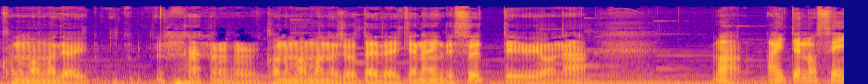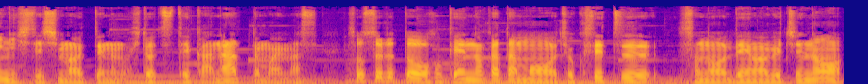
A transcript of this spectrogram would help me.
このままでは、あの、このままの状態ではいけないんですっていうような、まあ、相手のせいにしてしまうっていうのも一つ手かなって思います。そうすると、保険の方も直接、その電話口の、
